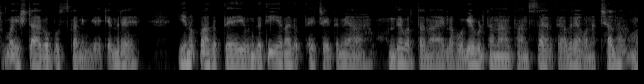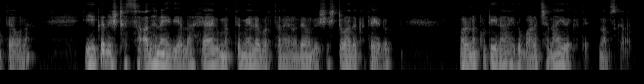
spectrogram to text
ತುಂಬ ಇಷ್ಟ ಆಗೋ ಪುಸ್ತಕ ನಿಮಗೆ. ಏಕೆಂದರೆ ಏನಪ್ಪ ಆಗುತ್ತೆ? ಇವನ ಗತಿ ಏನಾಗುತ್ತೆ? ಚೈತನ್ಯ ಮುಂದೆ ಬರ್ತಾನ? ಇಲ್ಲ ಹೋಗೇ ಬಿಡ್ತಾನ ಅಂತ ಅನಿಸ್ತಾ ಇರುತ್ತೆ. ಆದರೆ ಅವನ ಛಲ ಮತ್ತು ಅವನ ಏಕನಿಷ್ಠ ಸಾಧನೆ ಇದೆಯಲ್ಲ? ಹೇಗೆ ಮತ್ತೆ ಮೇಲೆ ಬರ್ತಾನೆ ಅನ್ನೋದೇ ಒಂದು ವಿಶಿಷ್ಟವಾದ ಕಥೆ ಇದು. ಪರ್ಣಕುಟೀರ, ಇದು ಭಾಳ ಚೆನ್ನಾಗಿದೆ ಕತೆ ನಮಸ್ಕಾರ.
